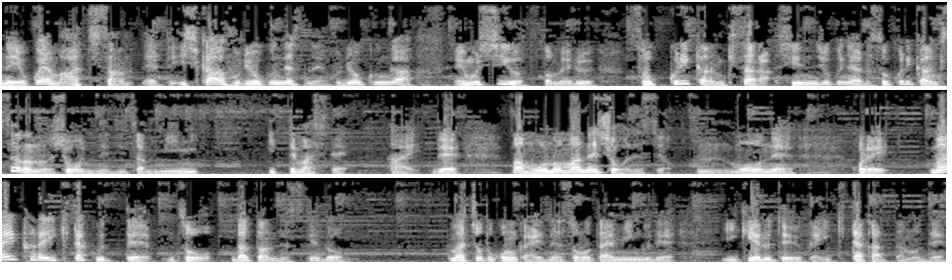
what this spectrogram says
ね、横山あっちさん、えっ、と、石川不良くんですね。不良くんが MC を務める、そっくり感キサラ、新宿にあるそっくり感キサラのショーにね、実は見に行ってまして。はい。で、まあ、モノマネショーですよ。うん、もうね、これ、前から行きたくって、そう、だったんですけど、まあちょっと今回ね、そのタイミングで行けるというか行きたかったので、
